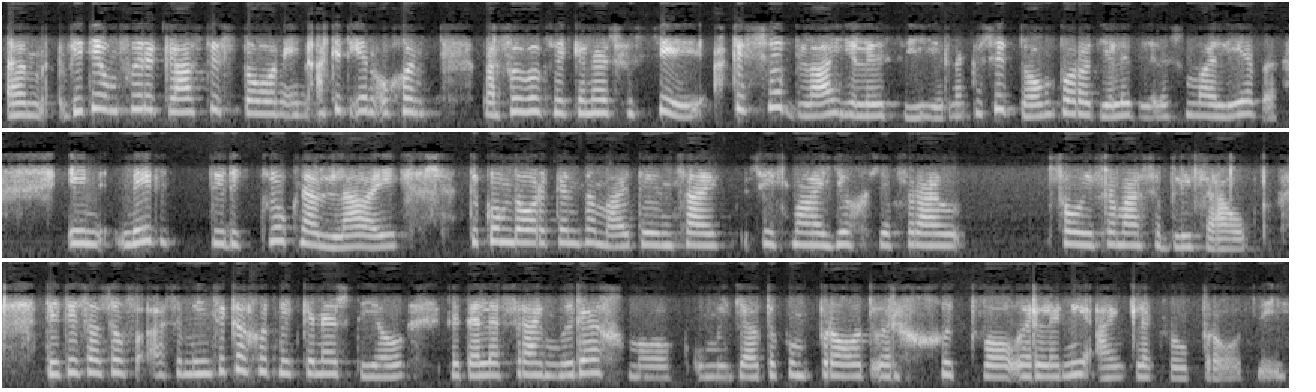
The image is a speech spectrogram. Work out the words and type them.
Ehm um, weet jy om voor 'n klas te staan en ek het een oggend byvoorbeeld vir kinders gesê, ek is so bly julle is hier en ek is so dankbaar dat julle deel is van my lewe. En net toe die klok nou lui, toe kom daar 'n kind na my toe en sê sê vir my, "Jog, juffrou, sou jy vir my asseblief help. Dit is asof as 'n menslike goed met kinders deel, dit hulle vrymoedig maak om met jou te kom praat oor goed waaroor hulle nie eintlik wil praat nie.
